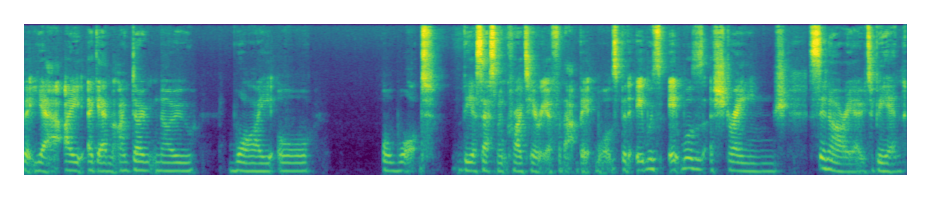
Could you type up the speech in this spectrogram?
But yeah, I again, I don't know why or or what the assessment criteria for that bit was, but it was it was a strange scenario to be in.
